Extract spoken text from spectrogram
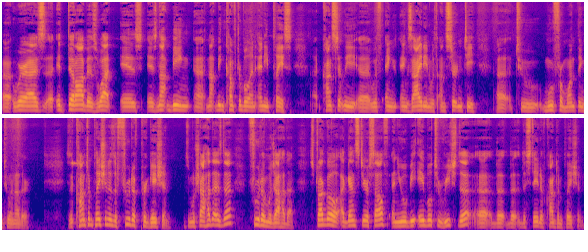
Uh, whereas uh, ittirab is what is is not being uh, not being comfortable in any place, uh, constantly uh, with anxiety and with uncertainty uh, to move from one thing to another. The contemplation is the fruit of purgation. So mushahada is the fruit of mujahada. Struggle against yourself, and you will be able to reach the the, the the state of contemplation.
